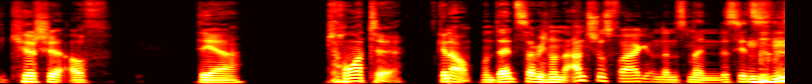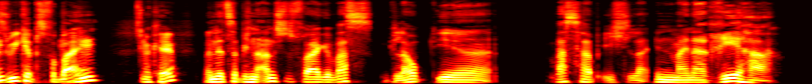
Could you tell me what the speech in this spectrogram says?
die Kirsche auf der Torte. Genau. Und jetzt habe ich noch eine Anschlussfrage und dann ist mein, das ist jetzt Mhm. das Recap ist vorbei. Mhm. Okay. Und jetzt habe ich eine Anschlussfrage. Was glaubt ihr, was habe ich in meiner Reha?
